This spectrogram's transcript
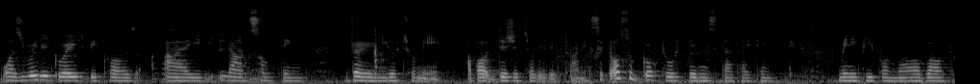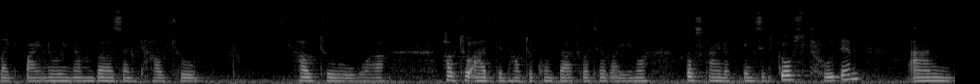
was really great because I learned something very new to me about digital electronics. It also go through things that I think many people know about, like binary numbers and how to how to uh, how to add them, how to convert, whatever, you know, those kind of things. It goes through them and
